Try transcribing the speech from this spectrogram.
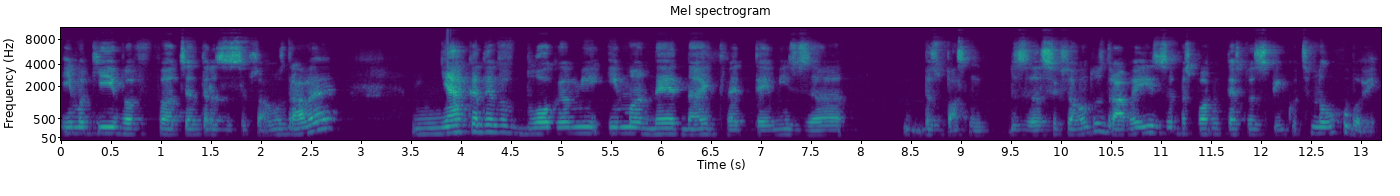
Има ги в Центъра за сексуално здраве. Някъде в блога ми има не една и две теми за безопасно, за сексуалното здраве и за безплатни тестове за спин, които са много хубави.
